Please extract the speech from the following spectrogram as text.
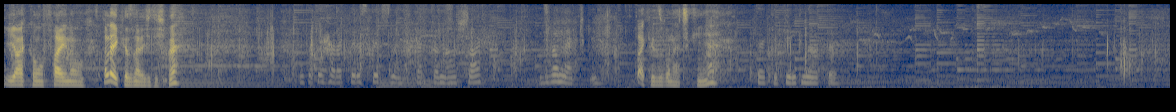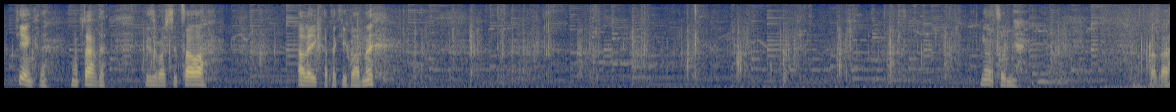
jaką fajną alejkę znaleźliśmy. Charakterystyczne w karkonoszach. Dzwoneczki, Takie dzwoneczki, nie? takie pięknoty. Piękne, naprawdę. I zobaczcie, cała alejka takich ładnych. No cudnie. Dobra,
